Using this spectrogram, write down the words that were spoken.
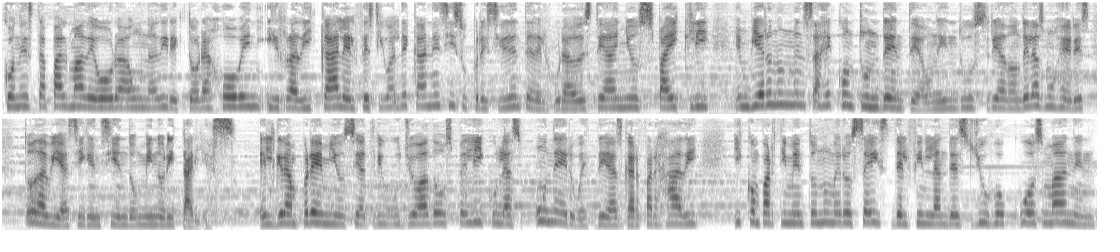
Con esta palma de oro a una directora joven y radical, el Festival de Cannes y su presidente del jurado este año, Spike Lee, enviaron un mensaje contundente a una industria donde las mujeres todavía siguen siendo minoritarias. El gran premio se atribuyó a dos películas, Un héroe de Asghar Farhadi y Compartimento número 6 del finlandés Juho Kuosmanen.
